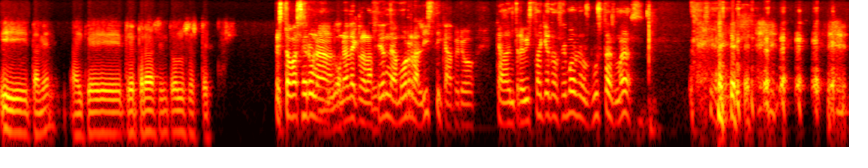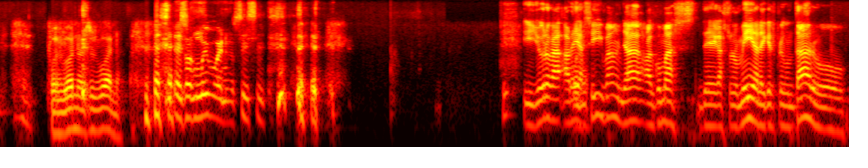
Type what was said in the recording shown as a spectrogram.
Y también hay que prepararse en todos los aspectos. Esto va a ser una, declaración de amor realística, pero cada entrevista que te hacemos nos gustas más. Pues bueno, eso es bueno. Eso es muy bueno, sí, sí. Y yo creo que ahora ya sí, Iván, ya algo más de gastronomía le quieres preguntar o.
